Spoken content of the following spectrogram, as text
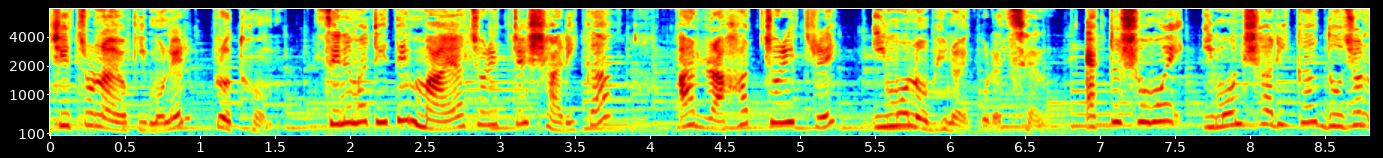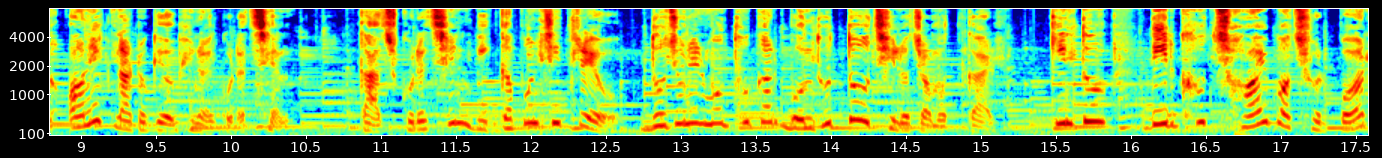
চিত্রনায়ক ইমনের প্রথম। সিনেমাটিতে মায়া চরিত্রে সারিকা আর রাহাত চরিত্রে ইমন অভিনয় করেছেন। একটা সময় ইমন সারিকা দুজন অনেক নাটকে অভিনয় করেছেন। কাজ করেছেন বিজ্ঞাপন চিত্রেও। দুজনের মধ্যকার বন্ধুত্বও ছিল চমৎকার। কিন্তু দীর্ঘ ছয় বছর পর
